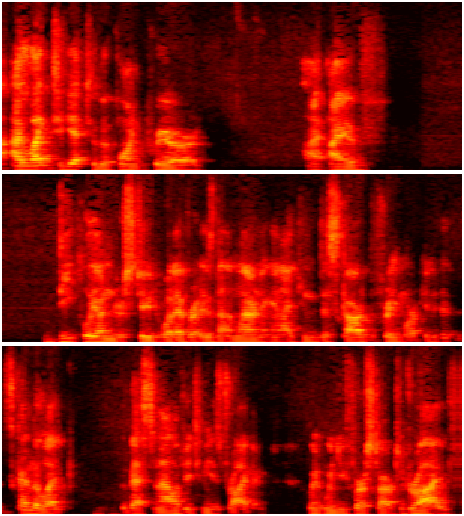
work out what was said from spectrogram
I, I like to get to the point where I, have deeply understood whatever it is that I'm learning, and I can discard the framework. It, it's kind of like the best analogy to me is driving. When, when you first start to drive,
